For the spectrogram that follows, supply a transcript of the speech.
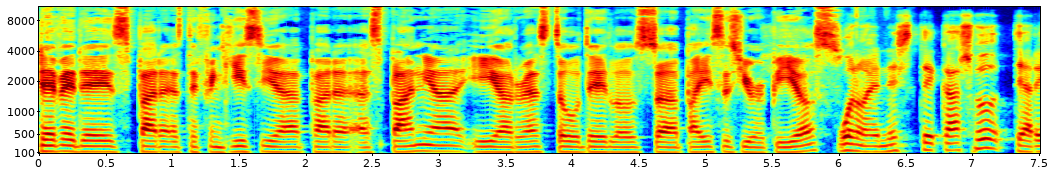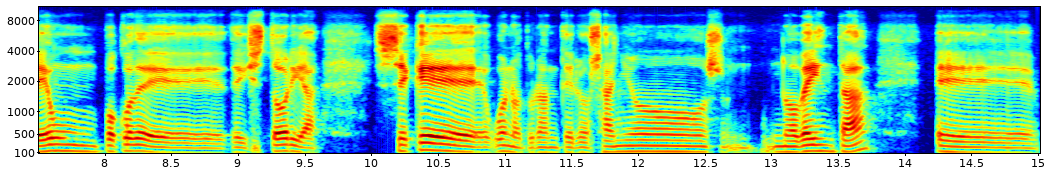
DVDs para esta franquicia para España y el resto de los uh, países europeos? Bueno, en este caso te haré un poco de, de, historia. Sé que, bueno, durante los años 90, eh,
